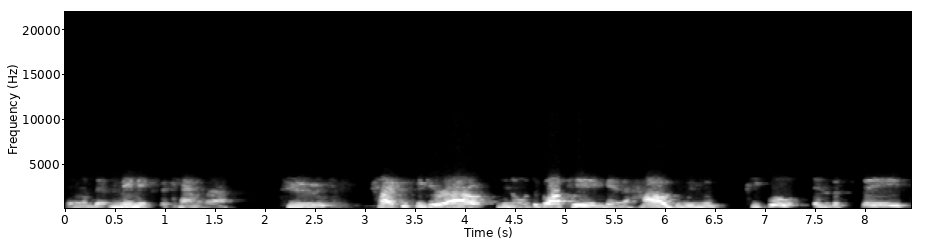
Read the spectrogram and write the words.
phone that mimics the camera to try to figure out, you know, the blocking and how do we move people in the space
